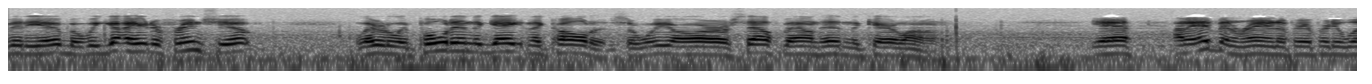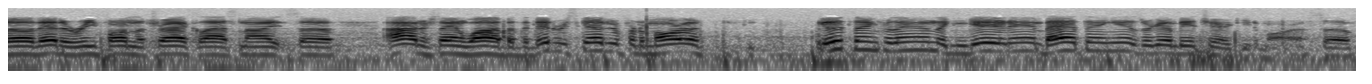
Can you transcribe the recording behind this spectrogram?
video, but we got here to Friendship literally pulled in the gate and they called it. So we are southbound heading to Carolina. Yeah, I mean, it's been raining up here pretty well. They had to refarm the track last night, so I understand why, but they did reschedule for tomorrow. Good thing for them, they can get it in. Bad thing is, they're going to be at Cherokee tomorrow. So,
